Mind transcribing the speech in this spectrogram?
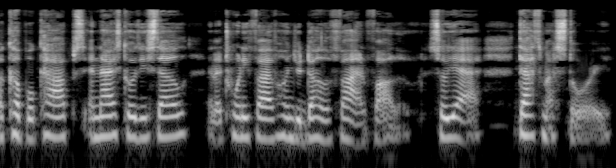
A couple cops, a nice cozy cell, and a $2,500 fine followed. So yeah, that's my story.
